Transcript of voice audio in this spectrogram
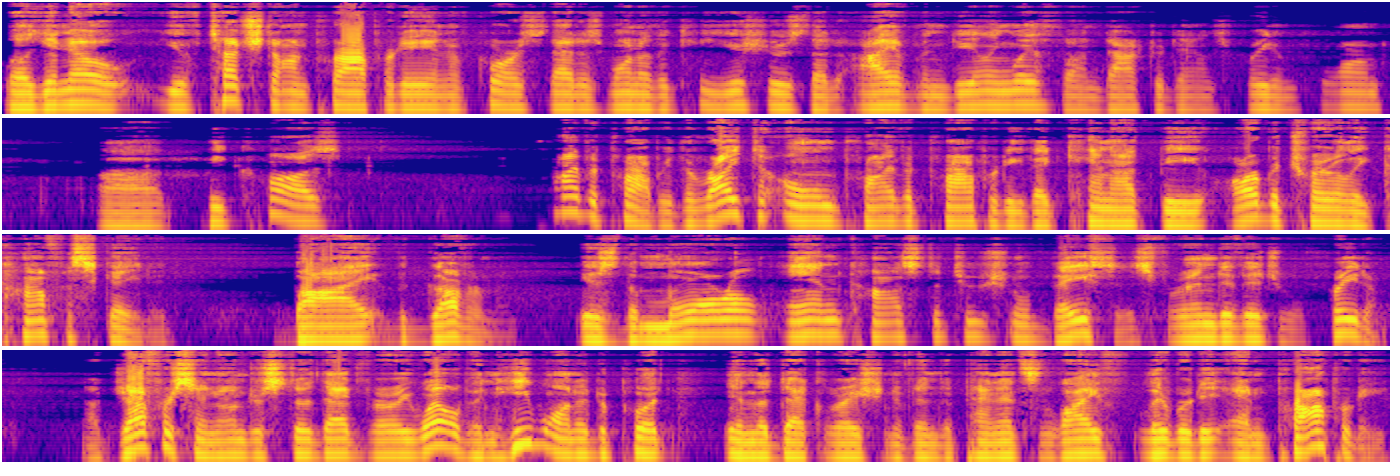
Well, you know, you've touched on property, and of course, that is one of the key issues that I have been dealing with on Dr. Dan's Freedom Forum, uh, because private property, the right to own private property that cannot be arbitrarily confiscated by the government, is the moral and constitutional basis for individual freedom. Now, Jefferson understood that very well, and he wanted to put in the Declaration of Independence life, liberty, and property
